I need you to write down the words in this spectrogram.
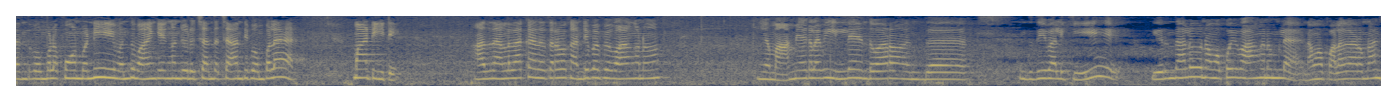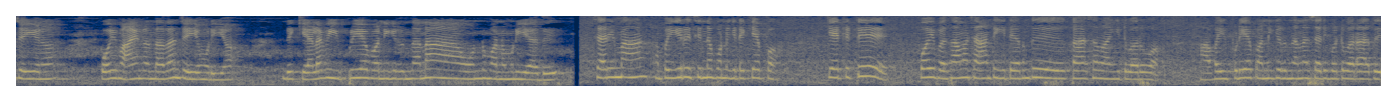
அந்த பொம்பளை ஃபோன் பண்ணி வந்து வாங்கிங்கன்னு சொல்லிச்சு அந்த சாந்தி பொம்பளை. மாட்டிக்கிட்டேன். அதனால தாக்கா இந்த தடவை கண்டிப்பாக போய் வாங்கணும். என் மாமியார் கிளவி இல்லை இந்த வாரம் இந்த இந்த தீபாவளிக்கு. இருந்தாலும் நம்ம போய் வாங்கணும்ல. நம்ம பலகாரம்லாம் செய்யணும். போய் வாங்கிட்டு வந்தால் தான் செய்ய முடியும். இந்த கிளவி இப்படியே பண்ணிக்கிட்டு இருந்தானா ஒன்றும் பண்ண முடியாது. சரிம்மா அப்போ இரு சின்ன பொண்ணுக்கிட்ட கேட்போம். கேட்டுட்டு போய் பேசாமல் சாண்டிக்கிட்ட இருந்து காசை வாங்கிட்டு வருவோம் அவள் இப்படியே பண்ணிக்கிட்டு சரிப்பட்டு வராது.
